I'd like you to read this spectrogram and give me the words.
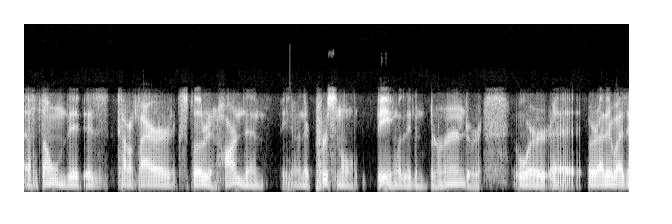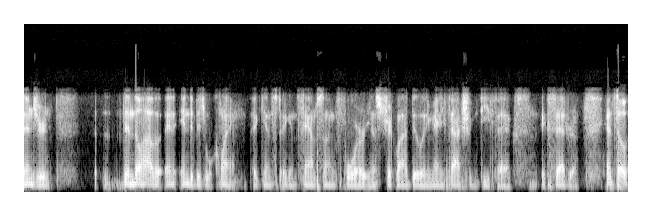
a phone that is caught on fire, exploded, and harmed them, you know, in their personal being, whether they've been burned or or uh, or otherwise injured then they'll have an individual claim against against Samsung for you know strict liability, manufacturing defects, etc. And so,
